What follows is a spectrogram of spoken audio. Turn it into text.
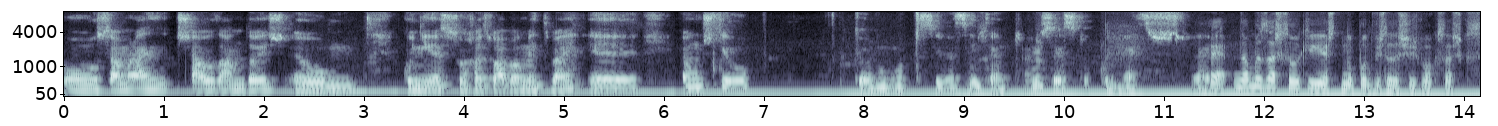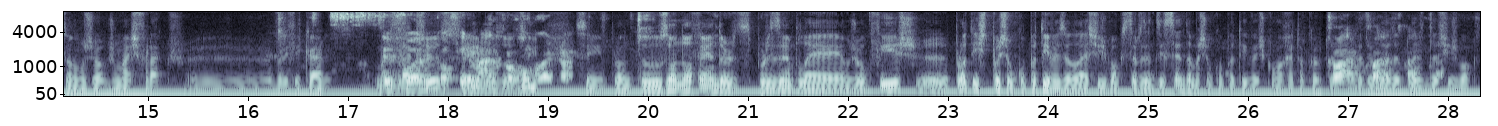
o Samurai Showdown 2 eu conheço razoavelmente bem, é, é um estilo que eu não aprecio assim tanto. Não sei se tu conheces. É. é. não, mas acho que são aqui, este, no ponto de vista da Xbox, acho que são jogos mais fracos uh, a verificar. Se mais for fracos, confirmado o rumor, não? É? Sim, pronto. O Zone of é. Enders, por exemplo, é um jogo fixe. Uh, pronto, isto depois são compatíveis. Ele é Xbox 360, mas são compatíveis com a retrocompatibilidade claro, claro, claro, da Xbox.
